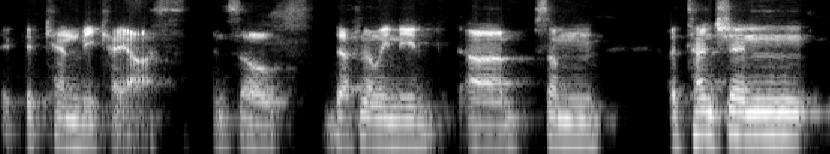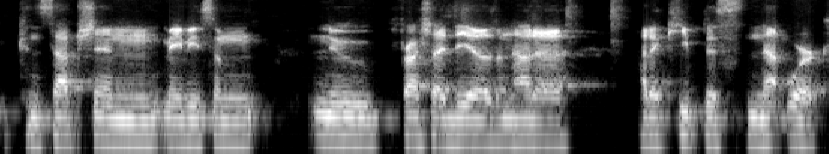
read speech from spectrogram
it, it can be chaos, and so definitely need uh, some attention, conception, maybe some new, fresh ideas on how to how to keep this network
